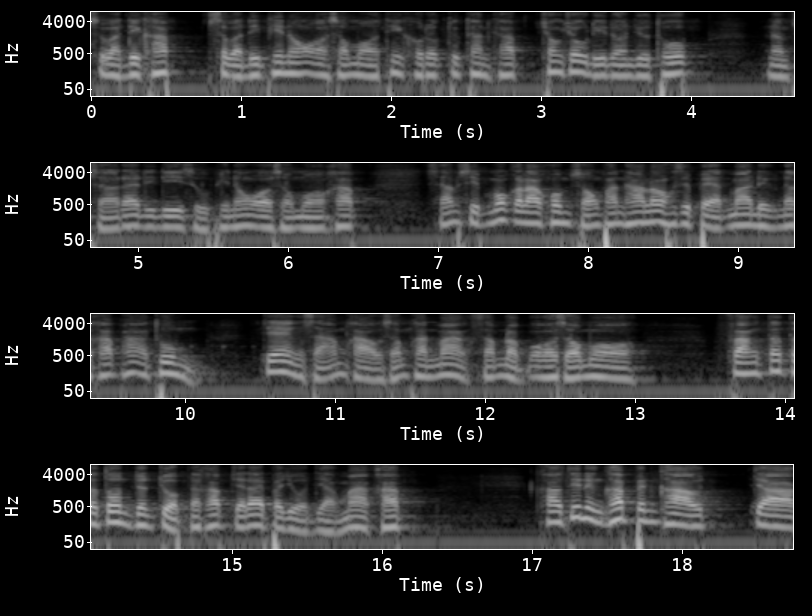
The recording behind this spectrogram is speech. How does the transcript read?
สวัสดีครับ สวัสดีพี่น้องอสม ที่เคารพทุกท่านครับ ช่องโชคดีดอน YouTube นำสาระดีๆ สู่พี่น้องอสม ครับ 30 มกราคม 2568 มาดึกนะครับ 5 ทุ่ม แจ้ง 3 ข่าวสำคัญมากสำหรับอสม ฟังตั้งแต่ต้นจนจบนะครับ จะได้ประโยชน์อย่างมากครับ ข่าวที่ 1 ครับเป็นข่าวจาก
